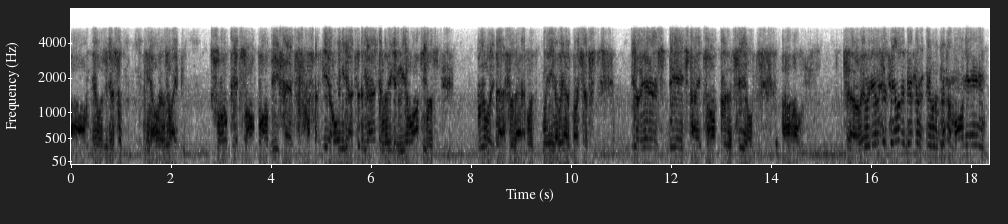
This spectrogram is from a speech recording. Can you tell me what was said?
Um, it was just, you know, it was like slow pitch softball defense. you know, when you got to the American League, and Milwaukee was really bad for that. With, you know, we had a bunch of good hitters, DH types all over the field. Um, so it was, it was just, it was a different, it was a different ball game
